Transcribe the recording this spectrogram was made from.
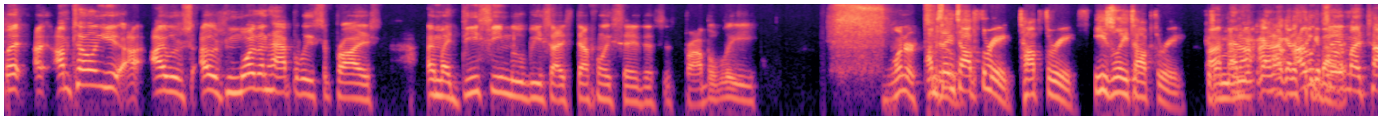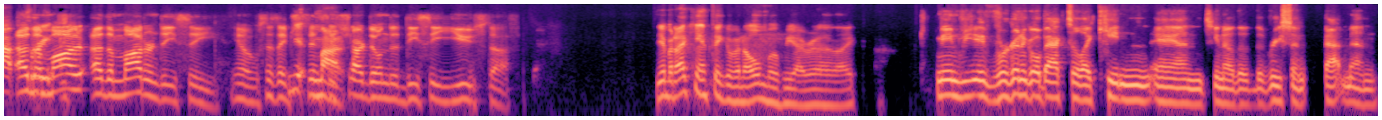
but I, I'm telling you, I, I was I was more than happily surprised. In my DC movies, I definitely say this is probably one or 2 I'm saying top three, top three, easily top three. Because I'm, And I'm, I, I got to I think would about say it. my top of the three. mod of the modern DC, you know, since they Yeah, since they started doing the DCU stuff. yeah, but I can't think of an old movie I really like. I mean, if we're going to go back to like Keaton and you know the the recent Batman,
